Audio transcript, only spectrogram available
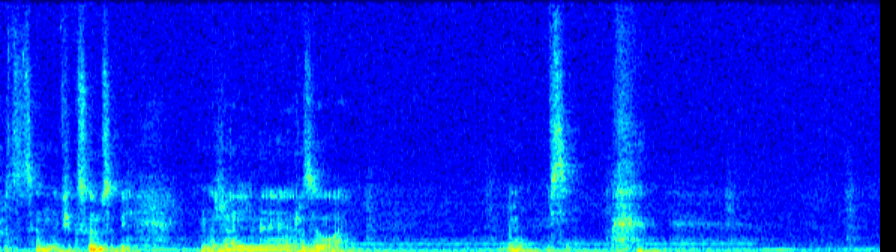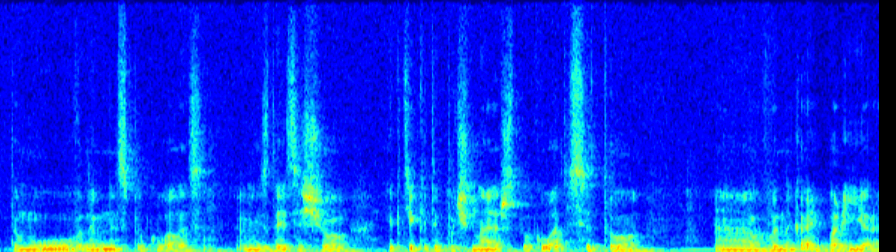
просто це не фіксуємо собі і, на жаль, не розвиваємо. Ну, всі. Тому вони не спілкувалися. Мені здається, що як тільки ти починаєш спілкуватися, то е, виникає бар'єр.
